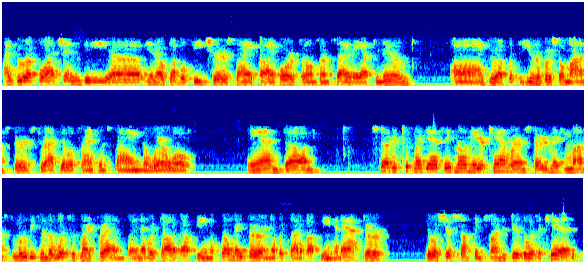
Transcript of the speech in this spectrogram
I grew up watching the, uh, you know, double feature sci-fi horror films on Saturday afternoon. Uh, I grew up with the Universal monsters, Dracula, Frankenstein, the werewolf, and um, started took my dad's eight millimeter camera and started making monster movies in the woods with my friends. I never thought about being a filmmaker. I never thought about being an actor. It was just something fun to do as a kid.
